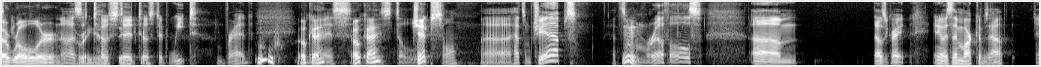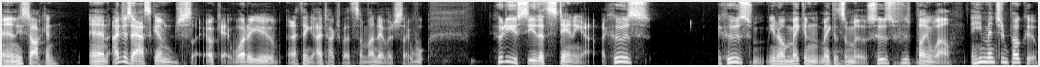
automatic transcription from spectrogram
a, a roll or No, it's toasted toasted wheat bread. Ooh, okay, Anyways, okay. Chips? Uh, had some chips. Had some Hmm. Ruffles. Um, that was great. Anyways, then Mark comes out and he's talking, and I just ask him, just like, okay, what are you? And I think I talked about this on Monday, but just like, wh- who do you see that's standing out? Like, who's who's you know making making some moves? Who's who's playing well? And he mentioned Poku,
